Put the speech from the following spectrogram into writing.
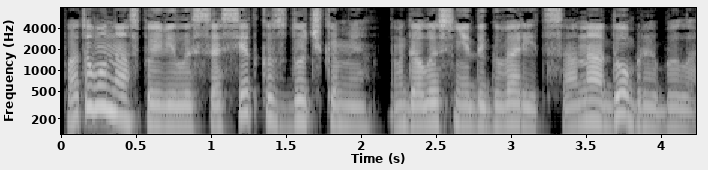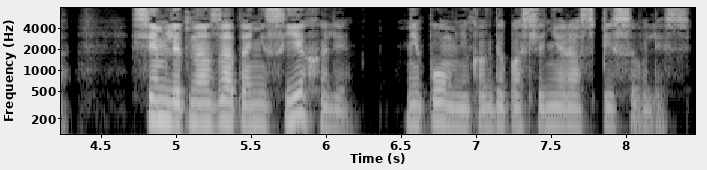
Потом у нас появилась соседка с дочками, удалось с ней договориться. Она добрая была. Семь лет назад они съехали. Не помню, когда последний раз списывались.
